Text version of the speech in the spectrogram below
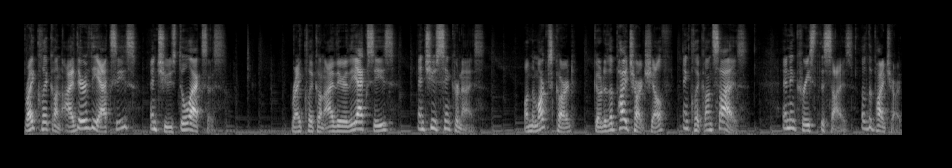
Right click on either of the axes and choose dual axis. Right click on either of the axes and choose synchronize. On the marks card, go to the pie chart shelf and click on size and increase the size of the pie chart.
